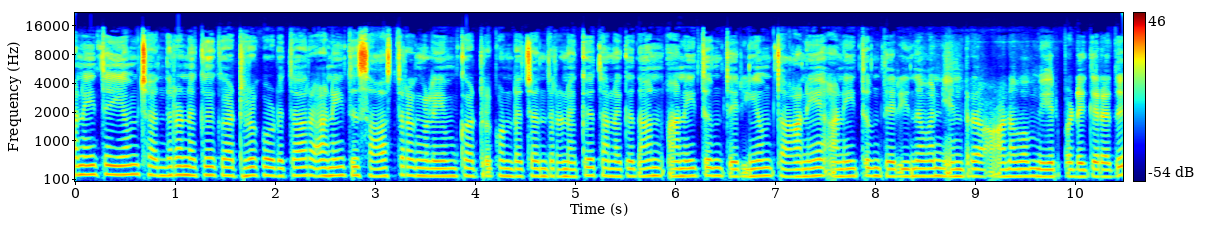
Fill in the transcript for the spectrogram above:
அனைத்தையும் சந்திரனுக்கு கற்றுக் கொடுத்தார். அனைத்து சாஸ்திரங்களையும் கற்றுக்கொண்ட சந்திரனுக்கு தனக்கு தான் அனைத்தும் தெரியும். தானே அனைத்தும் தெரிந்தவன் என்ற ஆணவம் ஏற்படுகிறது.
